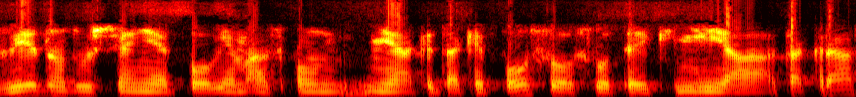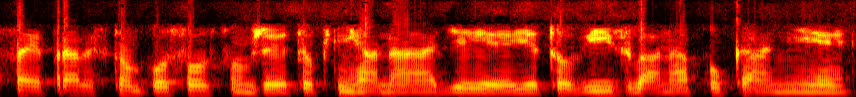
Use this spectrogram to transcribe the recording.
zjednodušene poviem aspoň nejaké také posolstvo tej knihy a tá krása je práve s tom posolstvom, že je to kniha nádeje, je to výzva na pokanie,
